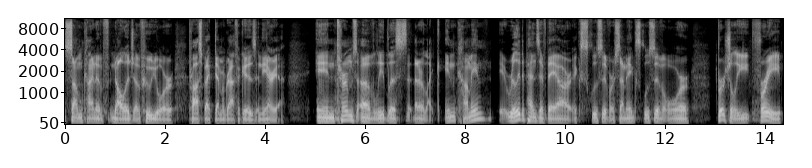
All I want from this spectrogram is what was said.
some kind of knowledge of who your prospect demographic is in the area. In terms of lead lists that are like incoming, it really depends if they are exclusive or semi exclusive or virtually free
